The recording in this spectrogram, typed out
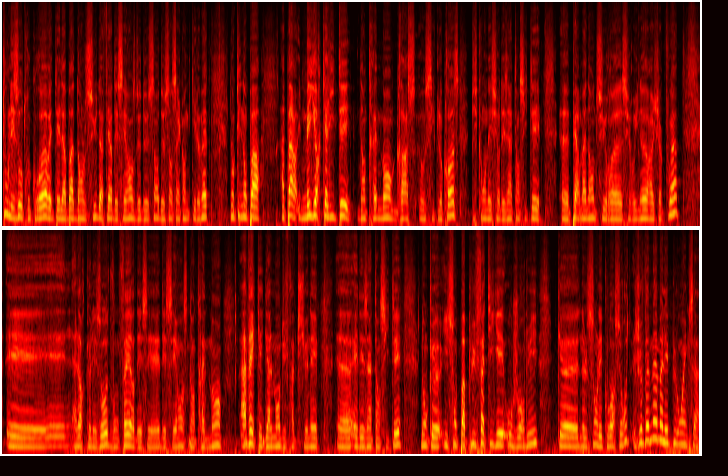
tous les autres coureurs étaient là-bas dans le sud à faire des séances de 200-250 km. Donc ils n'ont pas, à part une meilleure qualité d'entraînement grâce au cyclocross, puisqu'on est sur des intensités euh, permanentes sur, euh, sur une heure à chaque fois, et alors que les autres vont faire des, des séances d'entraînement avec également du fractionné euh, et des intensités. Donc ils ne sont pas plus fatigués aujourd'hui que ne le sont les coureurs sur route. Je vais même aller plus loin que ça.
